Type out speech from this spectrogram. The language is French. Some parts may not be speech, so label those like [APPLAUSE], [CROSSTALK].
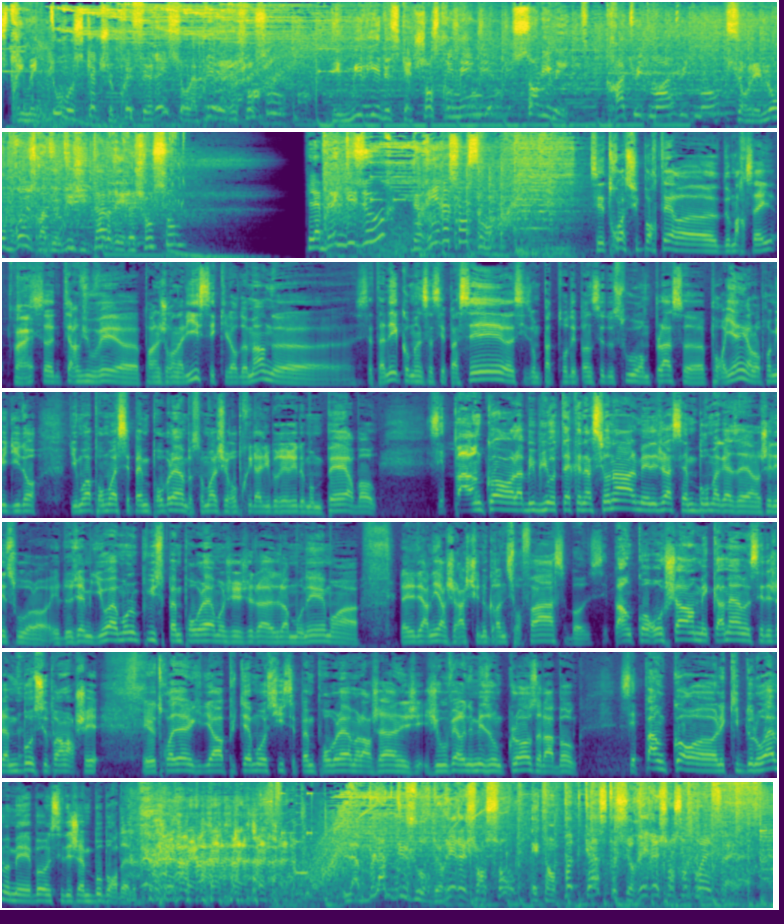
Streamez tous vos sketchs préférés sur la Rire et Chanson. Des milliers de sketchs en streaming, sans limite, gratuitement, gratuitement sur les nombreuses radios digitales Rire et Chanson. La blague du jour de Rire et Chanson. C'est trois supporters euh, de Marseille Ouais. qui sont interviewés euh, par un journaliste et qui leur demandent euh, cette année comment ça s'est passé, euh, s'ils n'ont pas trop dépensé de sous en place euh, pour rien. Alors le premier dit non, dis-moi pour moi c'est pas un problème parce que moi j'ai repris la librairie de mon père. Bon, c'est pas encore la bibliothèque nationale, mais déjà c'est un beau magasin, alors j'ai des sous. Et le deuxième il dit ouais moi non plus c'est pas un problème, moi j'ai de la, monnaie, moi l'année dernière j'ai racheté une grande surface. Bon c'est pas encore au champ, mais quand même c'est déjà un beau supermarché. Et le troisième qui dit ah putain moi aussi c'est pas un problème, alors j'ai ouvert une maison close là bon. C'est pas encore euh, l'équipe de l'OM, mais bon, c'est déjà un beau bordel. [LAUGHS] La blague du jour de Rire et Chanson est en podcast sur rireetchanson.fr.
